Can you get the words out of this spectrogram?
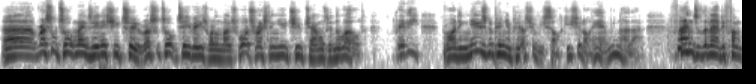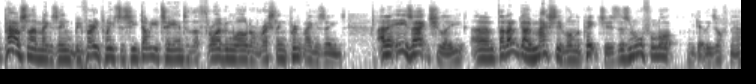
Uh, Wrestle Talk magazine issue two. Wrestle Talk TV is one of the most watched wrestling YouTube channels in the world. Really? Providing news and opinion. I shouldn't be sulky, should I? Yeah, we know that. Fans of the now defunct Power Slam magazine will be very pleased to see WT enter the thriving world of wrestling print magazines. And it is actually, um, they don't go massive on the pictures. There's an awful lot, I'll get these off now.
